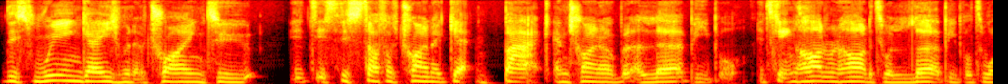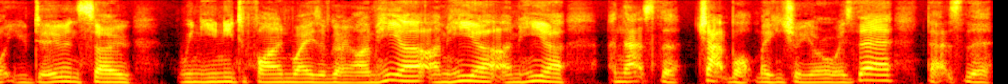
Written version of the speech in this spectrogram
this re-engagement of trying to it's, it's this stuff of trying to get back and trying to alert people. It's getting harder and harder to alert people to what you do. And so when you need to find ways of going i'm here i'm here i'm here and that's the chatbot making sure you're always there. That's the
